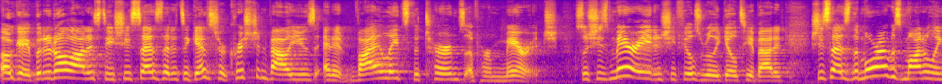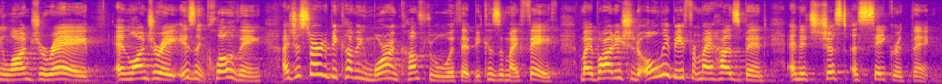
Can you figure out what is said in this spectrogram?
Okay, but in all honesty, she says that it's against her Christian values and it violates the terms of her marriage. So she's married and she feels really guilty about it. She says, The more I was modeling lingerie, and lingerie isn't clothing, I just started becoming more uncomfortable with it because of my faith. My body should only be for my husband, and it's just a sacred thing.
